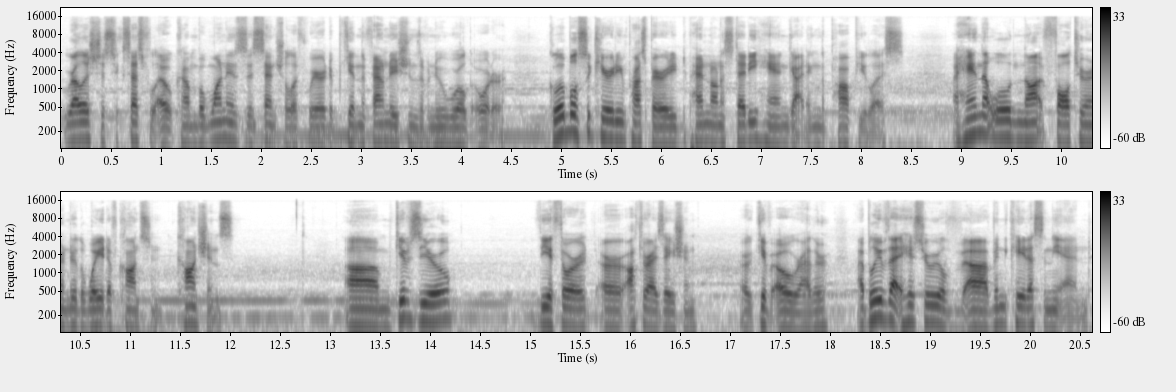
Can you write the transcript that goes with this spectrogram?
relish a successful outcome, but one is essential if we are to begin the foundations of a new world order. Global security and prosperity depend on a steady hand guiding the populace. A hand that will not falter under the weight of constant conscience. Um, give zero the author or authorization, or give O rather. I believe that history will uh, vindicate us in the end.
